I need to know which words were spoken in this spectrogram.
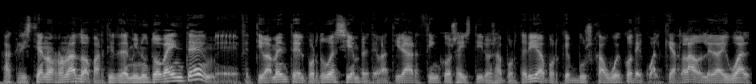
a Cristiano Ronaldo a partir del minuto 20, efectivamente el portugués siempre te va a tirar 5 o 6 tiros a portería porque busca hueco de cualquier lado, le da igual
